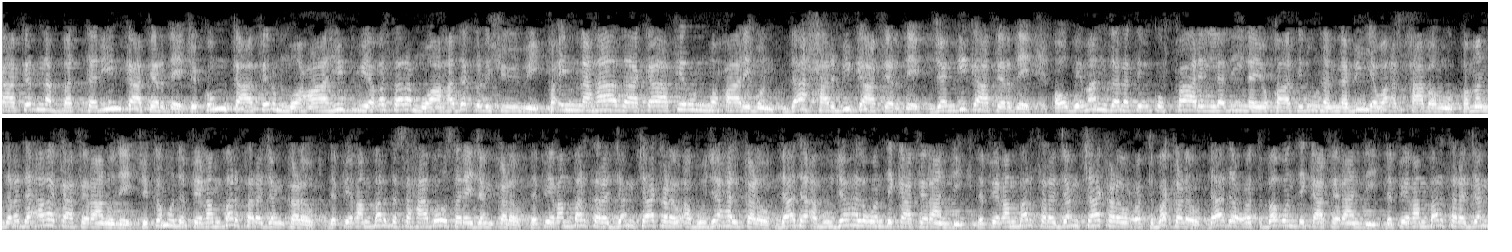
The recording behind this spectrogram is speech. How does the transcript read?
کافر نه بدترین کافر دی چې کوم کافر معاهد وي هغه سره معاهده کړې شوي وي فان هذا کافر محارب دا حربي کافر دی جنګي کافر دی او بمنزله الكفار الذين يقاتلون النبي واصحابه په منزله د هغه کافرانو دی چې کوم د پیغمبر سره جنگ کړو د پیغمبر د صحابه سره جنگ کړو د پیغمبر سره جنگ چا کړو ابو جهل کړو دا د ابو جهل غوند کافران دي د پیغمبر سره جنگ چا کړو عتبه کړو دا د عتبه غوند کافران دي د پیغمبر سره جنگ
